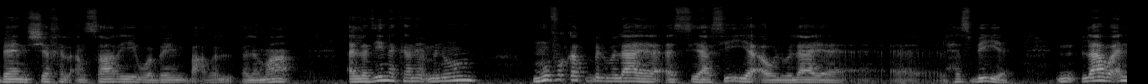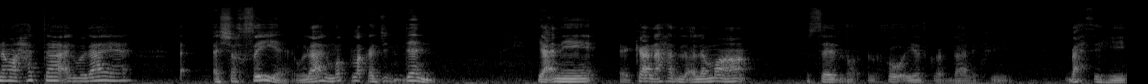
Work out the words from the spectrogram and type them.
بين الشيخ الأنصاري وبين بعض العلماء الذين كانوا يؤمنون مو فقط بالولاية السياسية أو الولاية آه، الحزبية لا وإنما حتى الولاية الشخصية الولاية المطلقة جدا. يعني كان أحد العلماء السيد الخوئي يذكر ذلك في بحثه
